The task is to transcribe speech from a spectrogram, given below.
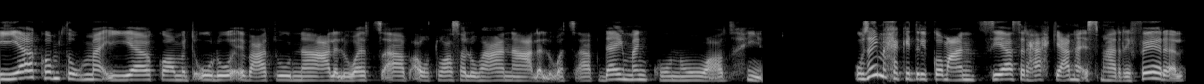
إياكم ثم إياكم تقولوا ابعتوا لنا على الواتساب أو تواصلوا معنا على الواتساب. دايما كونوا واضحين. وزي ما حكيت لكم عن سياسة رح أحكي عنها اسمها ال referral.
